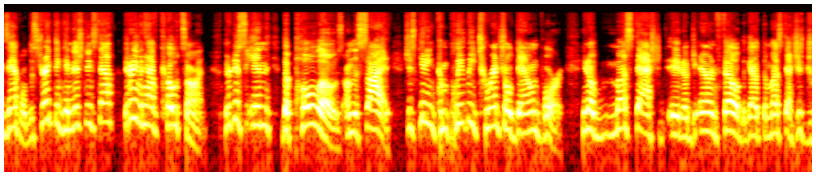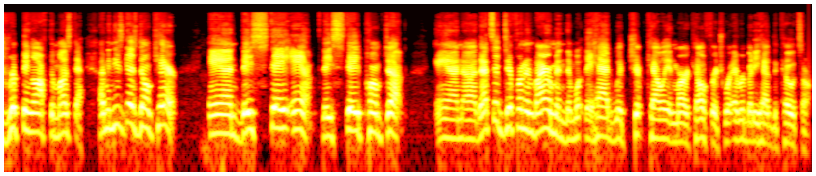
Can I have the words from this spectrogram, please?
example. The strength and conditioning staff, they don't even have coats on. They're just in the polos on the side, just getting completely torrential downpour. You know, mustache, you know, Aaron Feld, the guy with the mustache, just dripping off the mustache. I mean, these guys don't care and they stay amped, they stay pumped up. And uh, that's a different environment than what they had with Chip Kelly and Mark Helfrich, where everybody had the coats on.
